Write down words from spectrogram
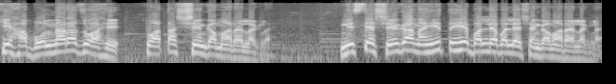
की हा बोलणारा जो आहे तो आता शेंगा मारायला लागलाय. नुसत्या शेंगा नाही तर हे बल्ल्या बल्ल्या शेंगा मारायला लागलाय.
